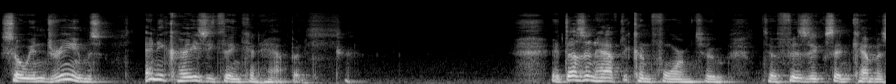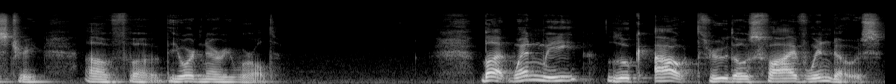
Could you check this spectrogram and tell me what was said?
So in dreams, any crazy thing can happen. it doesn't have to conform to, to physics and chemistry of uh, the ordinary world. But when we look out through those five windows,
